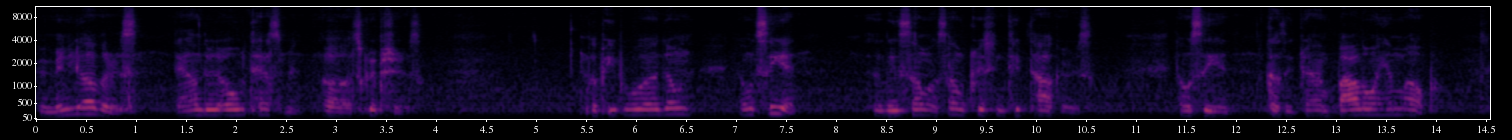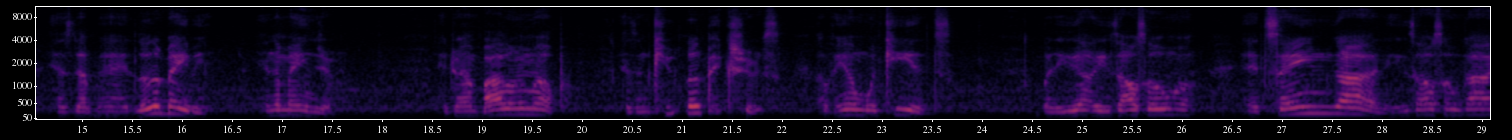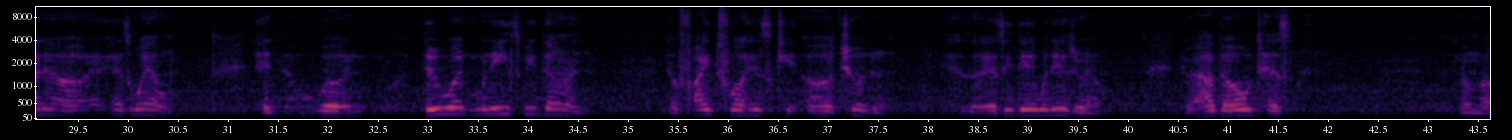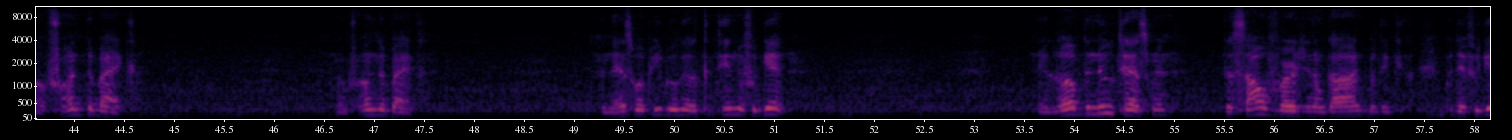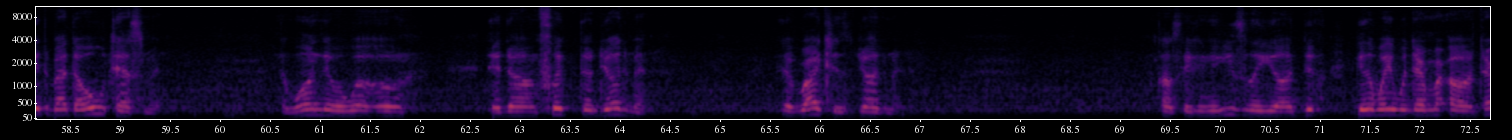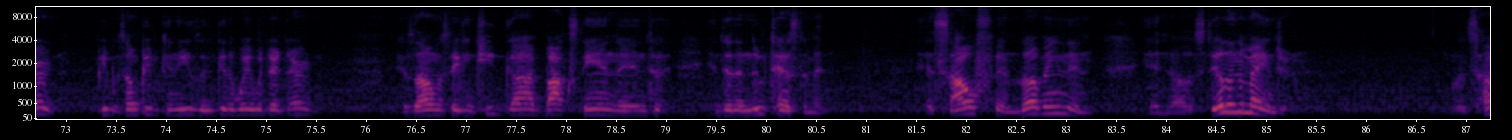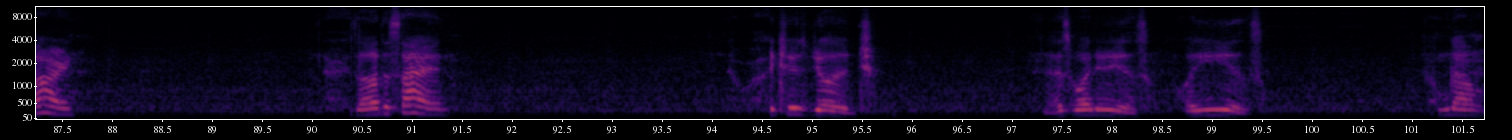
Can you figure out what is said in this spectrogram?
and many others down through the Old Testament uh, scriptures. But people uh, don't don't see it. At least some some Christian TikTokers don't see it because they try and bottle him up as the uh, little baby in the manger. They try and bottle him up as them cute little pictures of him with kids. But he, uh, he's also uh, that same God. He's also God uh, as well. That will do what needs to be done to fight for his uh, children, as, as he did with Israel throughout the Old Testament, from uh, front to back, from front to back. And that's what people will continue to forget. They love the New Testament, the soft version of God, but they, but they forget about the Old Testament, the one that will uh, that uh, inflict the judgment, the righteous judgment, because they can easily uh, do, get away with their uh, dirt. People, some people can easily get away with their dirt as long as they can keep God boxed in into into the New Testament. It's soft and loving and and uh, still in the manger. But it's hard. There's the other side. The righteous judge. And that's what it is. What he is. I'm gone.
